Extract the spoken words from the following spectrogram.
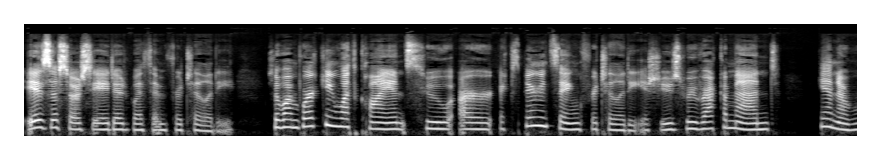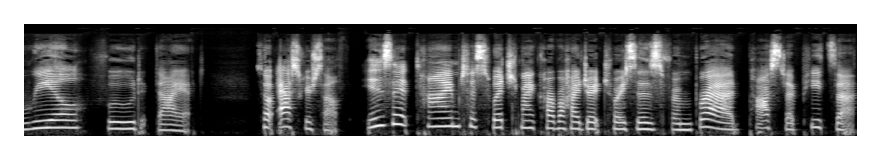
is associated with infertility. So, when working with clients who are experiencing fertility issues, we recommend, again, a real food diet. So, ask yourself is it time to switch my carbohydrate choices from bread, pasta, pizza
